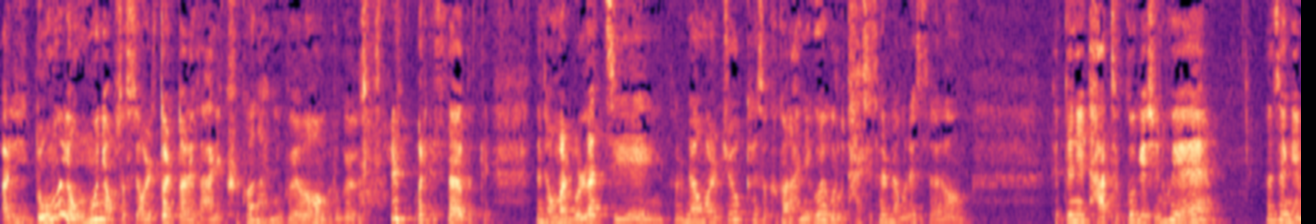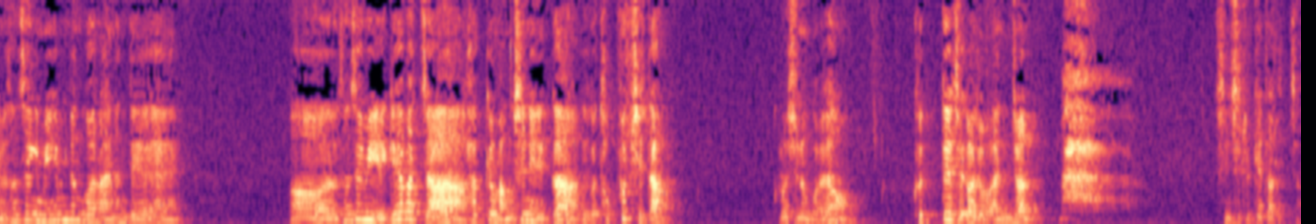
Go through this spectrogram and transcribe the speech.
아니, 너무 영문이 없었어요. 얼떨떨해서. 아니, 그건 아니고요. 그리고 설명을 했어요, 그때. 근데 정말 몰랐지. 설명을 쭉 해서 그건 아니고요. 그리고 다시 설명을 했어요. 그랬더니 다 듣고 계신 후에, 선생님, 선생님이 힘든 건 아는데, 어, 선생님이 얘기해봤자 학교 망신이니까 이거 덮읍시다. 그러시는 거예요. 그때 제가 좀 완전, 하, 진실을 깨달았죠.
